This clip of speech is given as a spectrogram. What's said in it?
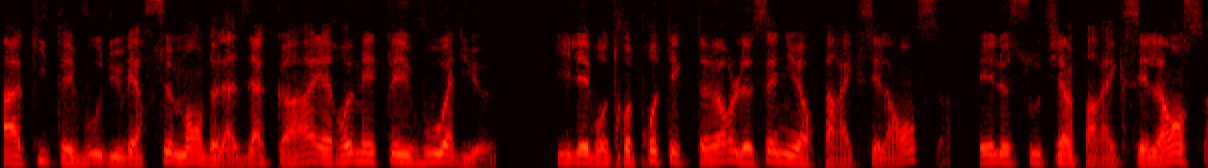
Acquittez-vous du versement de la zaka et remettez-vous à Dieu. Il est votre protecteur le Seigneur par excellence, et le soutien par excellence,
